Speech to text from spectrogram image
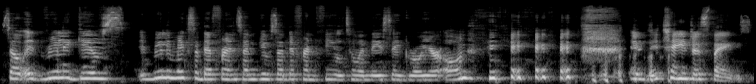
So it really gives, it really makes a difference and gives a different feel to when they say grow your own. it, it, changes things.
